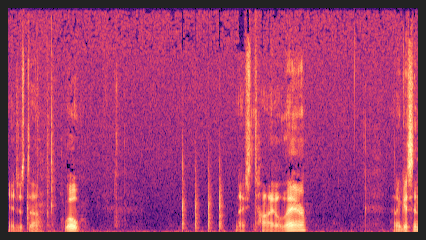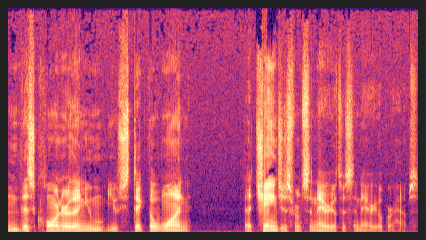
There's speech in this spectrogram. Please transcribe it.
Yeah, just a, whoa. Nice tile there. And I guess in this corner, then you you stick the one that changes from scenario to scenario, perhaps.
